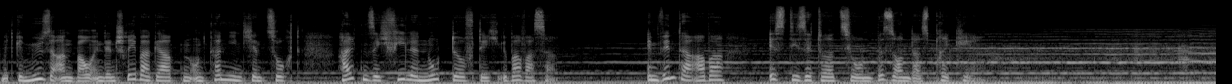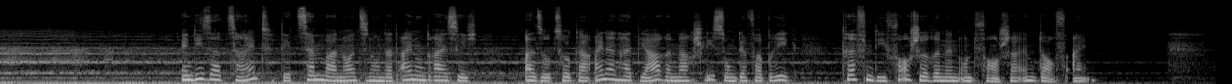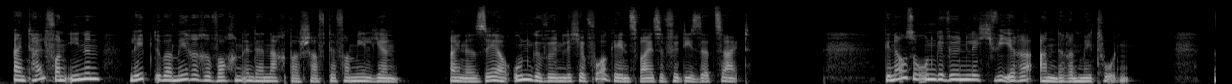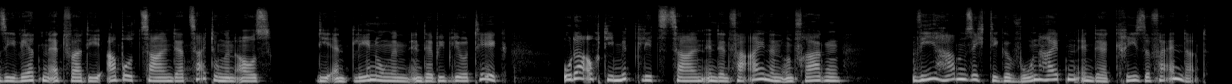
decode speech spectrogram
Mit Gemüseanbau in den Schrebergärten und Kaninchenzucht halten sich viele notdürftig über Wasser. Im Winter aber ist die Situation besonders prekär. In dieser Zeit, Dezember 1931, also circa eineinhalb Jahre nach Schließung der Fabrik, treffen die Forscherinnen und Forscher im Dorf ein. Ein Teil von ihnen lebt über mehrere Wochen in der Nachbarschaft der Familien, eine sehr ungewöhnliche Vorgehensweise für diese Zeit. Genauso ungewöhnlich wie ihre anderen Methoden. Sie werten etwa die Abozahlen der Zeitungen aus, die Entlehnungen in der Bibliothek oder auch die Mitgliedszahlen in den Vereinen und fragen, wie haben sich die Gewohnheiten in der Krise verändert?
